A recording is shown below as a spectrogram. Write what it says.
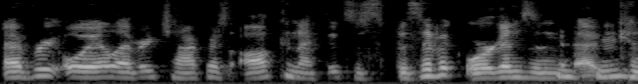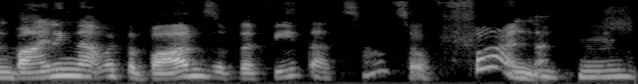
every oil, every chakra is all connected to specific organs, and uh, Mhm. combining that with the bottoms of the feet. That sounds so fun. Mhm.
